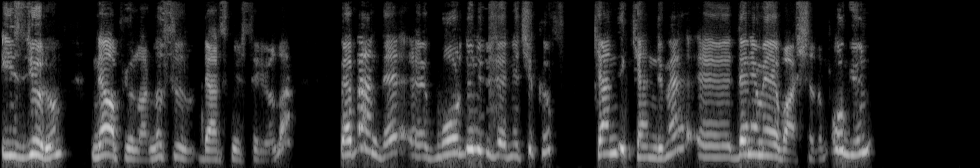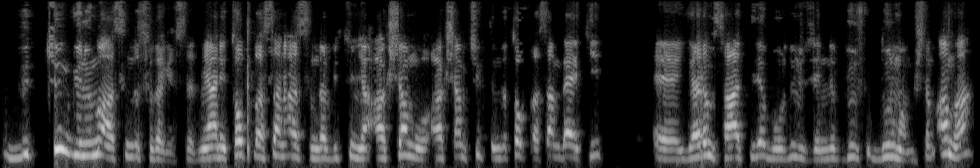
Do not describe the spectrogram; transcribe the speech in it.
İzliyorum. Ne yapıyorlar, nasıl ders gösteriyorlar. Ve ben de e, board'un üzerine çıkıp kendi kendime e, denemeye başladım. O gün bütün günümü aslında suda geçirdim. Yani toplasan aslında bütün ya akşam o akşam çıktığımda toplasam belki e, yarım saat bile board'un üzerinde dur, durmamıştım ama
